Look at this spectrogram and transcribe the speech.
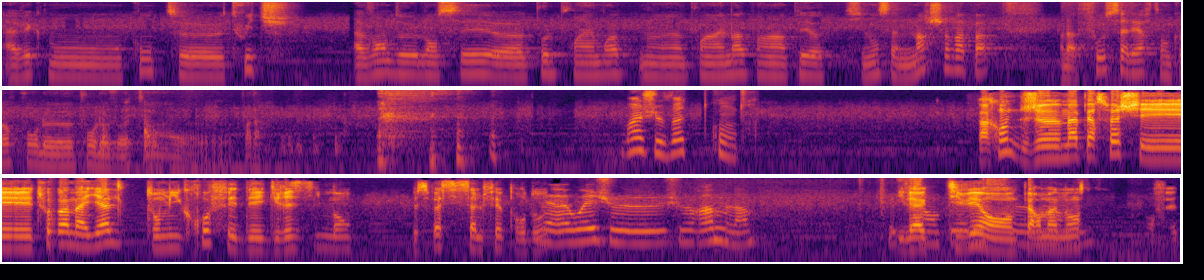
avec mon compte euh, Twitch avant de lancer euh, paul.ma.pe. Sinon, ça ne marchera pas. Voilà, fausse alerte encore pour le, pour le vote. hein, euh, voilà. Moi je vote contre. Par contre, je m'aperçois chez toi, Mayal, ton micro fait des grésillements. Je sais pas si ça le fait pour d'autres. Bah ouais, je, je rame là. Je Il est activé en euh, permanence. En fait.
